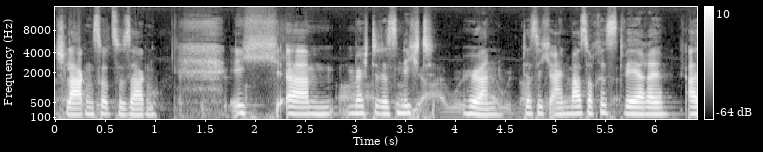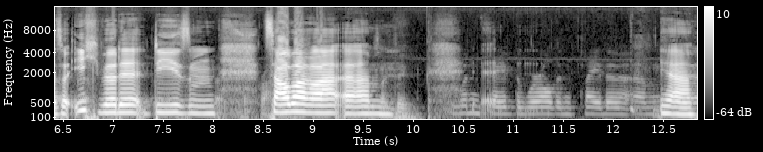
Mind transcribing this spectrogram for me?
schlagen sozusagen. Ich ähm, möchte das nicht hören, dass ich ein Masochist wäre. Also ich würde diesem Zauberer ähm, ja,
